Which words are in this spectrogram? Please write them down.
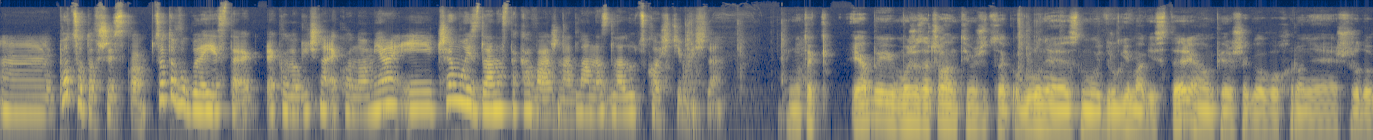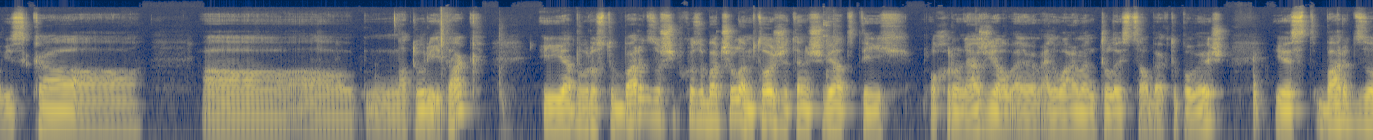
mm, Po co to wszystko? Co to w ogóle jest ta ek- ekologiczna ekonomia i czemu jest dla nas taka ważna? Dla nas, dla ludzkości, myślę. No tak ja by może zacząłem tym, że to tak ogólnie jest mój drugi magister. Ja mam pierwszego w ochronie środowiska, a, a, a natury i tak. I ja po prostu bardzo szybko zobaczyłem to, że ten świat tych ochroniarzy, albo nie wiem, environmentalists, albo jak to powiesz, jest bardzo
